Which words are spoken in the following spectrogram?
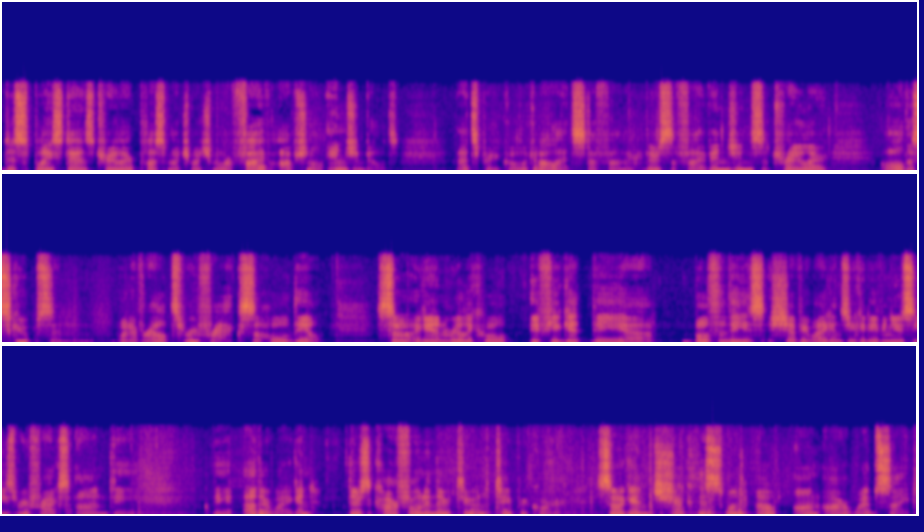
display stands, trailer, plus much, much more. Five optional engine builds. That's pretty cool. Look at all that stuff on there. There's the five engines, the trailer, all the scoops and whatever else, roof racks, the whole deal. So again, really cool. If you get the uh, both of these Chevy wagons, you could even use these roof racks on the the other wagon. There's a car phone in there too and a tape recorder. So again, check this one out on our website.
